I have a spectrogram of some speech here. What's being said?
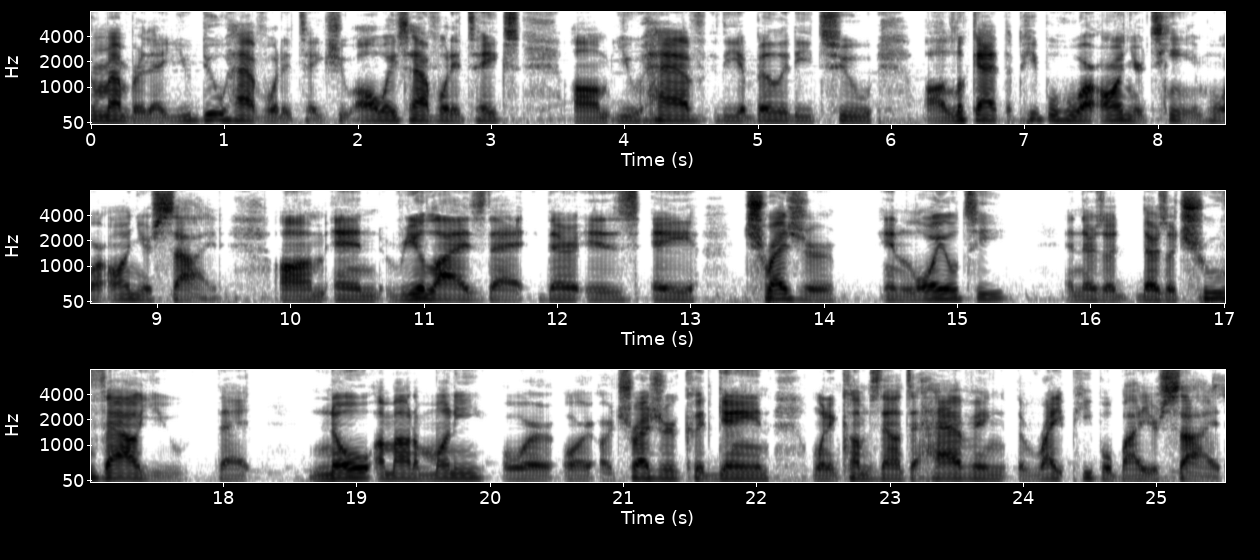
remember that you do have what it takes. You always have what it takes. Um, you have the ability to uh, look at the people who are on your team, who are on your side, um, and realize that there is a treasure in loyalty and there's a there's a true value that no amount of money or, or, or treasure could gain when it comes down to having the right people by your side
